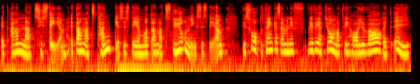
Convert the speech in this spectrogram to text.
ett annat system, ett annat tankesystem och ett annat styrningssystem. Det är svårt att tänka sig, men vi vet ju om att vi har ju varit i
